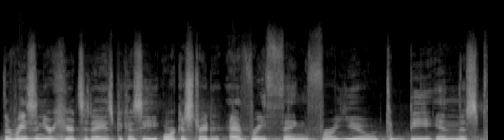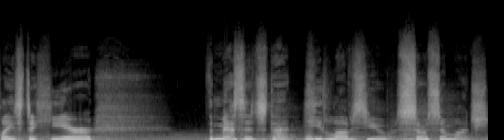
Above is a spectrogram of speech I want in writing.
The reason you're here today is because He orchestrated everything for you to be in this place, to hear the message that He loves you so, so much.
